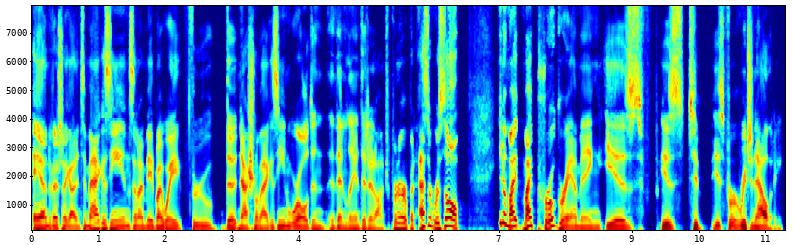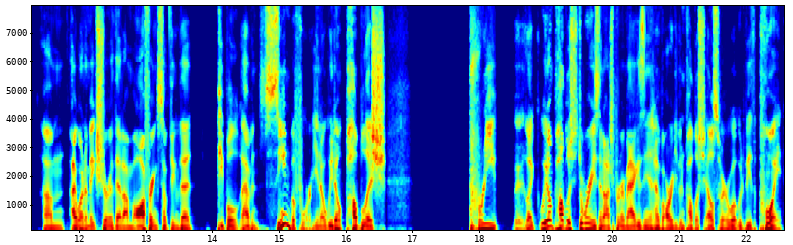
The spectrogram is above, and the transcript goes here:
and eventually I got into magazines and I made my way through the national magazine world and, and, then landed at Entrepreneur. But as a result, you know, my my programming is is to is for originality. Um, I want to make sure that I'm offering something that people haven't seen before. You know, we don't publish pre like we don't publish stories in entrepreneur magazine that have already been published elsewhere. What would be the point?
